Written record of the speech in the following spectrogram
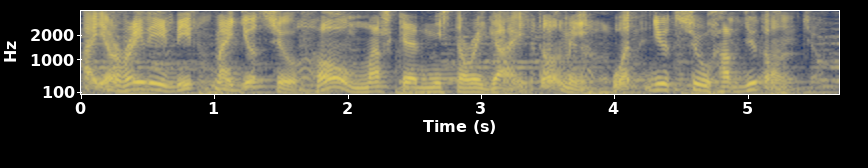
I already did my jutsu. Oh, masked mystery guy, tell me, what jutsu have you done?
